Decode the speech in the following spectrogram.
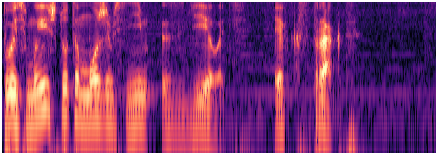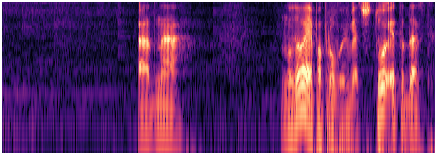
То есть мы что-то можем с ним сделать. Экстракт. Одна Ну, давай я попробую, ребят Что это даст?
